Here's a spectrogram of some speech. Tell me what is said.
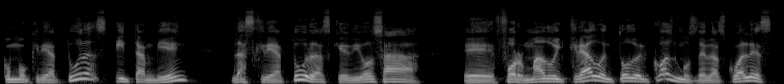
como criaturas y también las criaturas que Dios ha eh, formado y creado en todo el cosmos, de las cuales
